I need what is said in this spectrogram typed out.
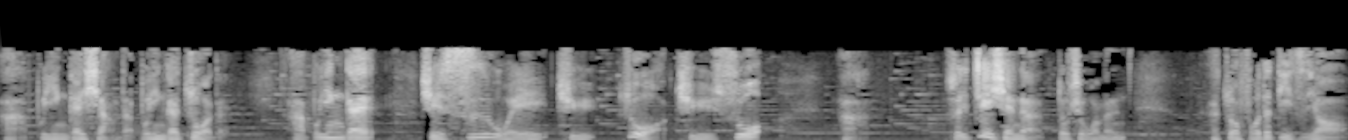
啊，不应该想的，不应该做的，啊，不应该去思维、去做、去说啊。所以这些呢，都是我们做佛的弟子要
